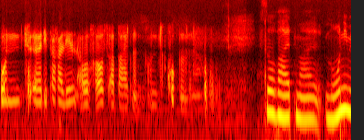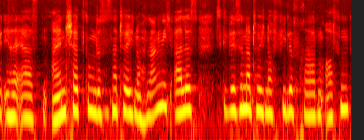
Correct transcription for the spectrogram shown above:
und äh, die Parallelen auch rausarbeiten und, und gucken. Soweit mal Moni mit ihrer ersten Einschätzung. Das ist natürlich noch lang nicht alles. Es sind natürlich noch viele Fragen offen.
